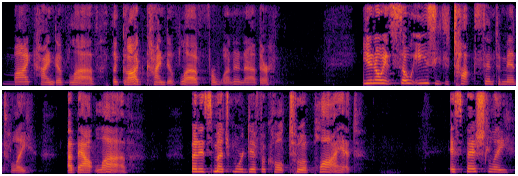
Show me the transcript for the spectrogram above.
my kind of love, the God kind of love for one another. You know, it's so easy to talk sentimentally about love, but it's much more difficult to apply it, especially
